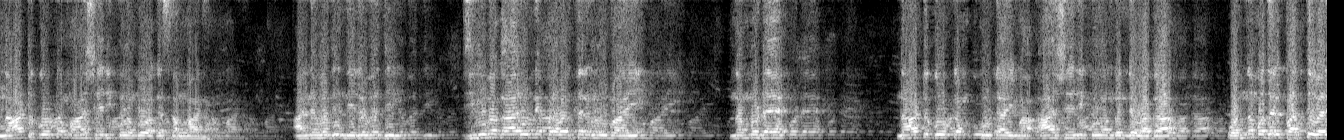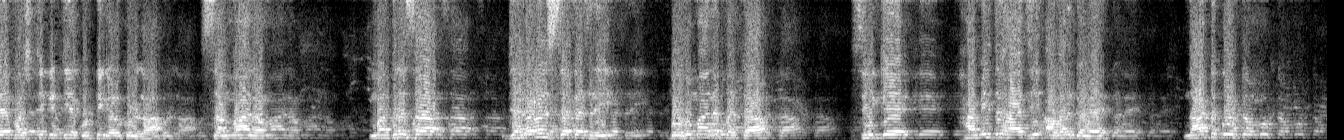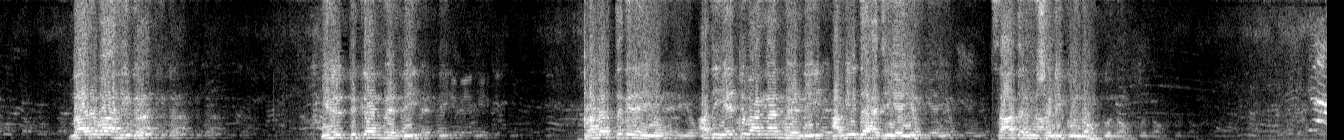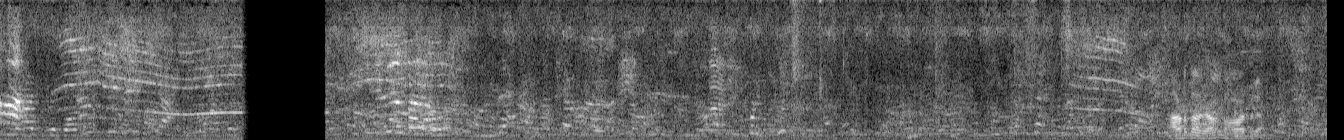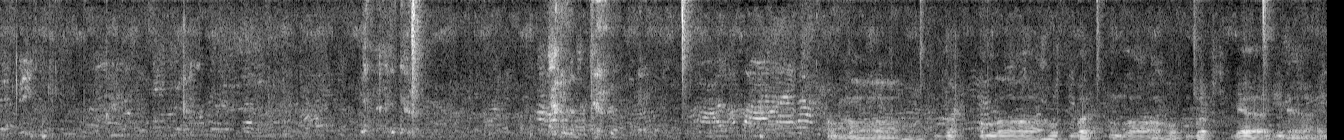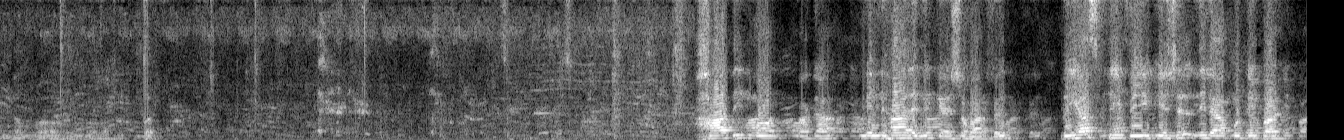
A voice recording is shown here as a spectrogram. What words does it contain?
നാട്ടുകൂട്ടം ആശേരിക്കുളമ്പ് വക സമ്മാനം. അനവധി നിരവധി ജീവകാരുണ്യ പ്രവർത്തനങ്ങളുമായി നമ്മുടെ നാട്ടുകൂട്ടം കൂട്ടായ്മ ആശേരിക്കുളമ്പിന്റെ വക ഒന്ന് മുതൽ പത്ത് വരെ ഫസ്റ്റ് കിട്ടിയ കുട്ടികൾക്കുള്ള സമ്മാനം മദ്രസ ജനറൽ സെക്രട്ടറി ബഹുമാനപ്പെട്ട സി കെ ഹമീദ് ഹാജി അവർകളെ നാട്ടുകൂട്ടം ഭാരവാഹികൾ ഏൽപ്പിക്കാൻ വേണ്ടി പ്രവർത്തകരെയും അത് ഏറ്റുവാങ്ങാൻ വേണ്ടി ഹമീദ് ഹാജിയെയും സാദരം ക്ഷണിക്കുന്നു. അവിടെ الله أكبر الله أكبر الله أكبر لا إله إلا الله الله أكبر ഹാദിൻ മോൻ വക മിൻഹാലിന് കേശവാർഡ് റിയാസ് ടി പി ഇഷൽ നില മുട്ടിപ്പാട്ട്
